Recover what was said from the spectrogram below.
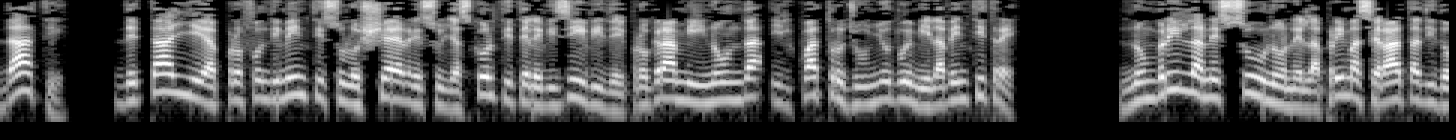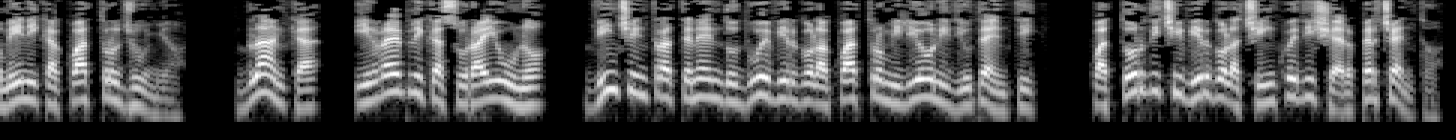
Dati, dettagli e approfondimenti sullo share e sugli ascolti televisivi dei programmi in onda il 4 giugno 2023. Non brilla nessuno nella prima serata di domenica 4 giugno. Blanca, in replica su Rai 1, vince intrattenendo 2,4 milioni di utenti, 14,5 di share per cento.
